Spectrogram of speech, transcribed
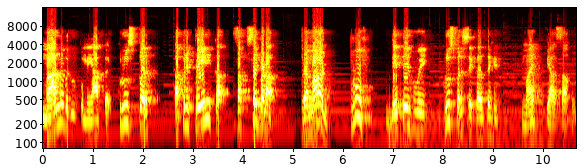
मानव रूप में आकर क्रूस पर अपने प्रेम का सबसे बड़ा प्रमाण, प्रूफ देते हुए क्रूस पर से कहते हैं, मैं प्यासा हूँ।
